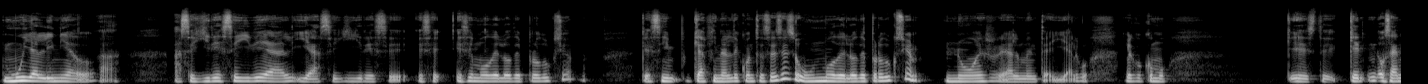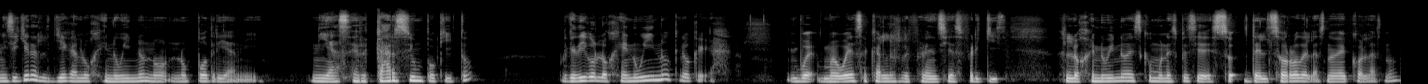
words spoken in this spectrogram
muy alineado a, a, seguir ese ideal y a seguir ese, ese, ese modelo de producción. Que, que a final de cuentas es eso, un modelo de producción. No es realmente ahí algo, algo como que este, que, o sea, ni siquiera llega a lo genuino, no, no podría ni, ni acercarse un poquito. Porque digo, lo genuino, creo que ah, me voy a sacar las referencias frikis. Lo genuino es como una especie de del zorro de las nueve colas, ¿no?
